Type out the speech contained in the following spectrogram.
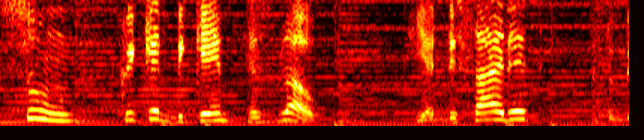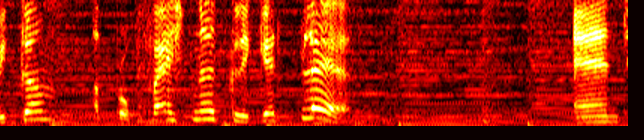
Soon, cricket became his love. He had decided to become a professional cricket player. And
